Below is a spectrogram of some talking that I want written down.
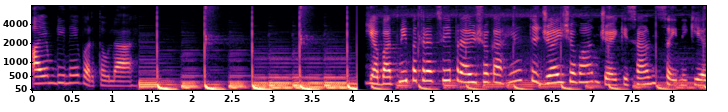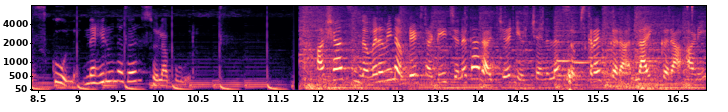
आय एम डीने वर्तवला आहे. या बातमीपत्राचे प्रायोजक आहेत जय जवान जय किसान सैनिकीय स्कूल नेहरू नगर सोलापूर. अशाच नवनवीन अपडेटसाठी जनता राज्य न्यूज चॅनलला सबस्क्राईब करा लाईक करा आणि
